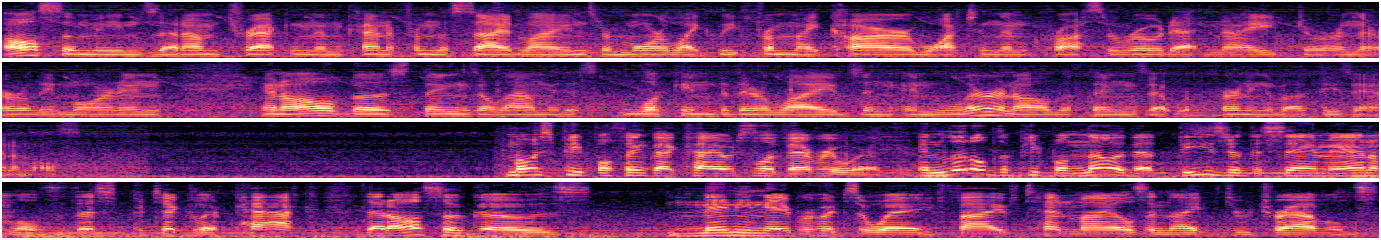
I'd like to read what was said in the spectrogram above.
also means that I'm tracking them kind of from the sidelines or more likely from my car, watching them cross the road at night or in the early morning. And all of those things allow me to look into their lives and, and learn all the things that we're learning about these animals. Most people think that coyotes live everywhere, and little do people know that these are the same animals, this particular pack, that also goes many neighborhoods away, five, ten miles a night through travels.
